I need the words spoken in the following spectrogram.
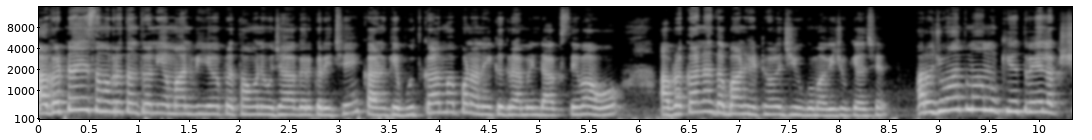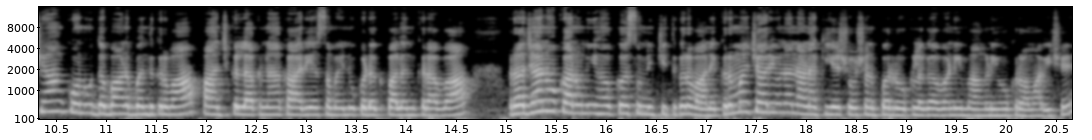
આ ઘટનાએ સમગ્ર તંત્રની અમાનવીય પ્રથાઓને ઉજાગર કરી છે, કારણ કે ભૂતકાળમાં પણ અનેક ગ્રામીણ ડાક સેવાઓ આ પ્રકારના દબાણ હેઠળ જીવ ગુમાવી ચૂક્યા છે. આ રજૂઆતમાં મુખ્યત્વે લક્ષ્યાંકોનું દબાણ બંધ કરવા, પાંચ કલાકના કાર્ય સમયનું કડક પાલન કરાવવા, રજાનો કાનૂની હક સુનિશ્ચિત કરવા અને કર્મચારીઓના નાણાકીય શોષણ પર રોક લગાવવાની માંગણીઓ કરવામાં આવી છે.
